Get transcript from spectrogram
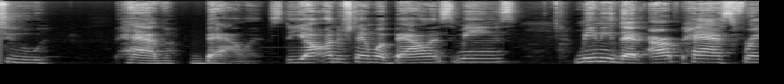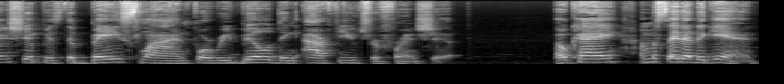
to have balance. Do y'all understand what balance means? Meaning that our past friendship is the baseline for rebuilding our future friendship. Okay? I'm gonna say that again.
